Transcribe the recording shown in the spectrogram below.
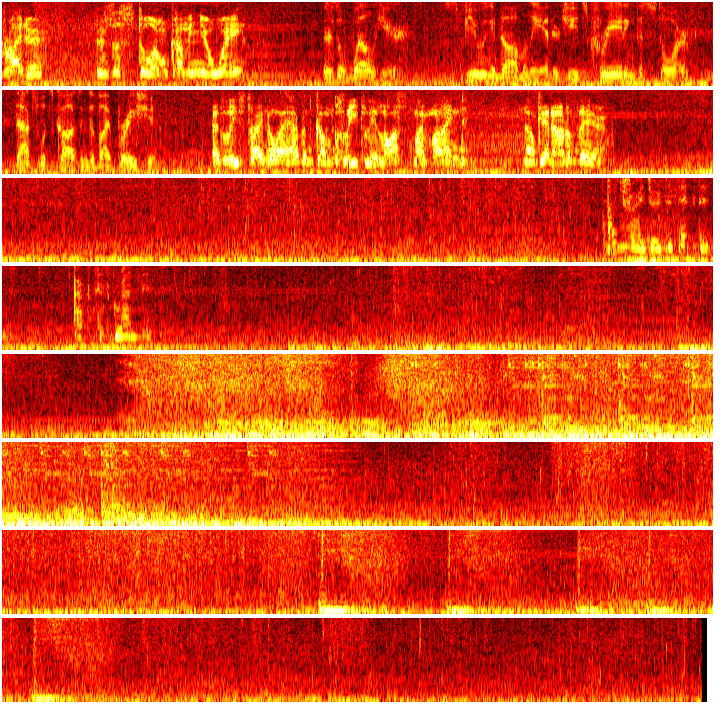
Outrider, there's a storm coming your way. There's a well here. Spewing anomaly energy. It's creating the storm. That's what's causing the vibration. At least I know I haven't completely lost my mind. Now get out of there. Outrider detected. Access granted.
